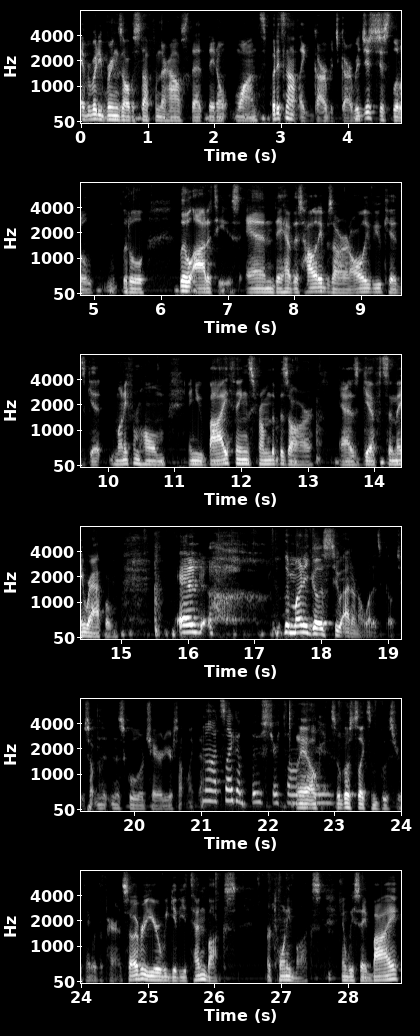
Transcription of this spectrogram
everybody brings all the stuff from their house that they don't want, but it's not like garbage garbage. It's just little little little oddities. And they have this holiday bazaar and all of you kids get money from home and you buy things from the bazaar as gifts and they wrap them. And the money goes to I don't know what does it go to? Something in the school or charity or something like that. no, it's like a booster thing. Yeah, okay. thing. So it goes to like some booster thing with the parents. So every year we give you 10 bucks or 20 bucks and we say, buy,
